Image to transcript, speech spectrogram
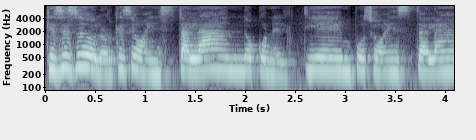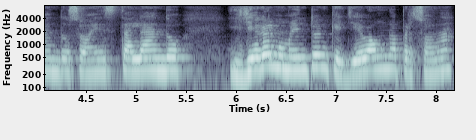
que es ese dolor que se va instalando con el tiempo, se va instalando, se va instalando y llega el momento en que lleva a una persona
